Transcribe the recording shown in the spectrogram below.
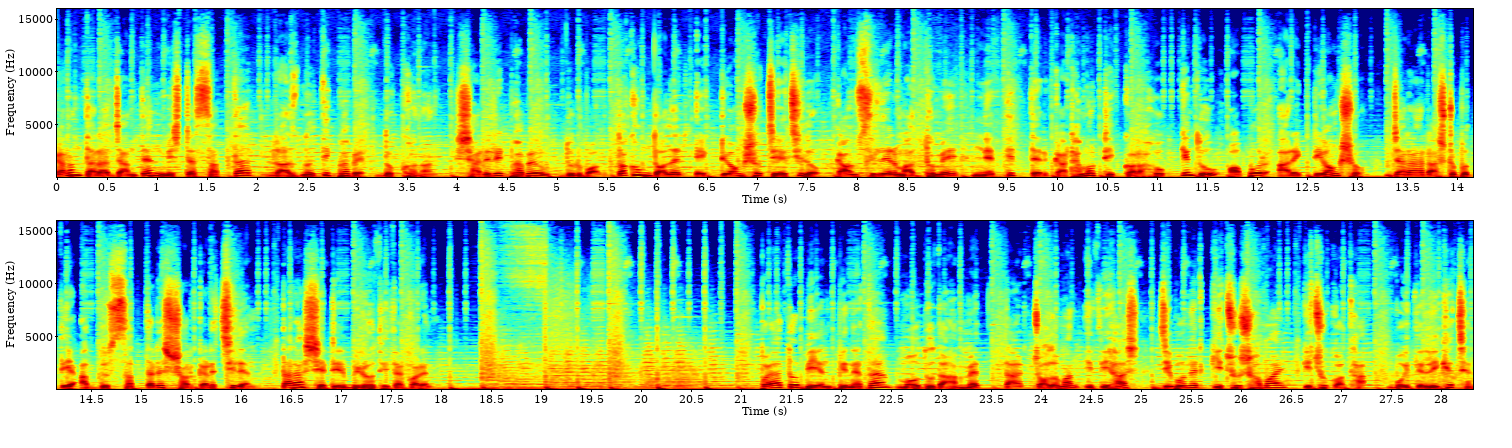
কারণ তারা জানতেন মিস্টার সাত্তার রাজনৈতিকভাবে দক্ষ নন, শারীরিকভাবেও দুর্বল। তখন দলের একটি অংশ চেয়েছিল কাউন্সিলের মাধ্যমে নেতৃত্বের কাঠামো ঠিক করা হোক, কিন্তু অপর আরেকটি অংশ, যারা রাষ্ট্রপতি আব্দুস সাত্তারের সরকারে ছিলেন, তারা সেটির বিরোধিতা করেন। প্রয়াত বিএনপি নেতা মৌদুদ আহমেদ তার চলমান ইতিহাস জীবনের কিছু সময়, কিছু কথা বইতে লিখেছেন।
